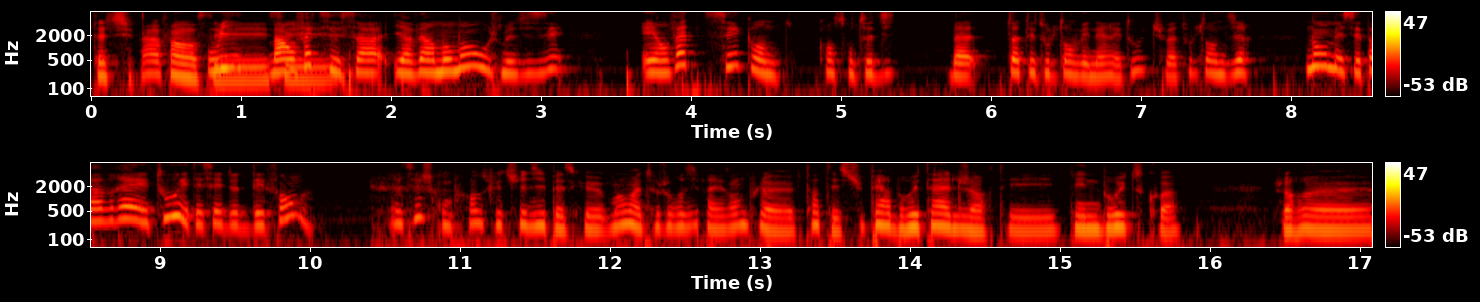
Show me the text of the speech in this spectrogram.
Peut-être, je sais pas. Enfin. Oui, bah en fait, c'est ça. Il y avait un moment où je me disais. Et en fait, c'est quand, quand on te dit, bah, toi, t'es tout le temps vénère et tout, tu vas tout le temps te dire, non, mais c'est pas vrai et tout, et t'essayes de te défendre. Tu sais, je comprends ce que tu dis parce que moi, on m'a toujours dit, par exemple, euh, putain, t'es super brutale, genre, t'es t'es une brute, quoi. Genre, euh,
